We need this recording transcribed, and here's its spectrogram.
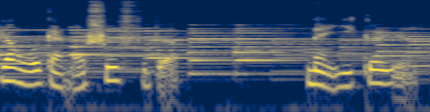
让我感到舒服的每一个人。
